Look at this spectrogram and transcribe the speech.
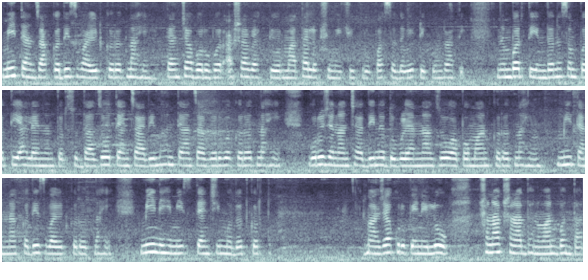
मी त्यांचा कधीच वाईट करत नाही. त्यांच्याबरोबर अशा व्यक्तीवर माता लक्ष्मीची कृपा सदैव टिकून राहते. नंबर तीन धनसंपत्ती आल्यानंतर सुद्धा जो त्यांचा अभिमान त्यांचा गर्व करत नाही. गुरुजनांच्या दिनदुबळ्यांना जो अपमान करत नाही मी त्यांना कधीच वाईट करत नाही. मी नेहमीच त्यांची मदत करतो. माझ्या कृपेने लोक क्षणाक्षणात धनवान बनतात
